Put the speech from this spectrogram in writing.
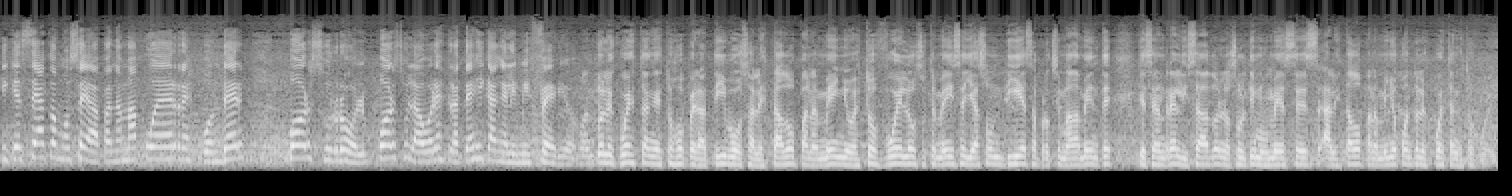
y que sea como sea, Panamá puede responder por su rol, por su labor estratégica en el hemisferio. ¿Cuánto le cuestan estos operativos al Estado panameño, estos vuelos? Usted me dice ya son 10 aproximadamente que se han realizado en los últimos meses. ¿Al Estado panameño cuánto les cuestan estos vuelos?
